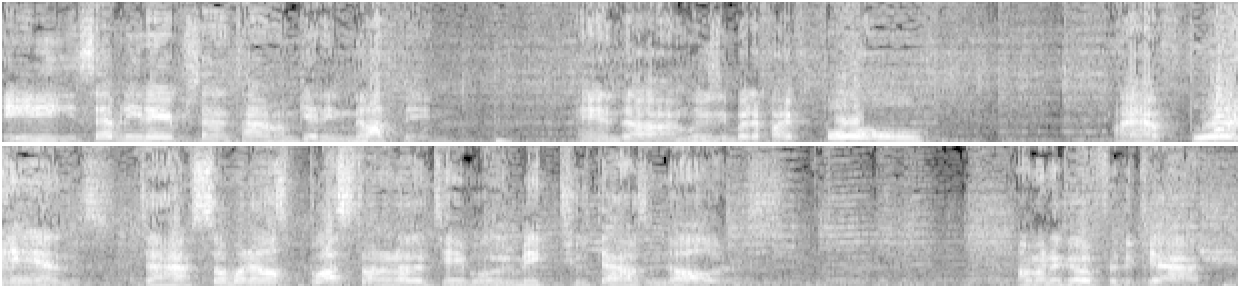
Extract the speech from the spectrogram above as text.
80, 70 to 80% of the time I'm getting nothing. And uh, I'm losing. But if I fold, I have four hands to have someone else bust on another table and we make $2,000. I'm going to go for the cash.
